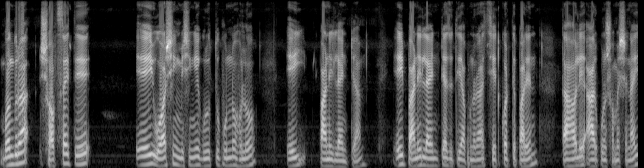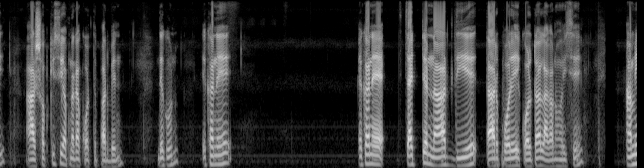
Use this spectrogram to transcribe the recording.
বন্ধুরা, সবচাইতে এই ওয়াশিং মেশিনে গুরুত্বপূর্ণ হলো এই পানির লাইনটা এই পানির লাইনটা যদি আপনারা সেট করতে পারেন, তাহলে আর কোনো সমস্যা নাই। আর সব কিছুই আপনারা করতে পারবেন। দেখুন, এখানে এখানে চারটা নাট দিয়ে তারপরে কলটা লাগানো হয়েছে। আমি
